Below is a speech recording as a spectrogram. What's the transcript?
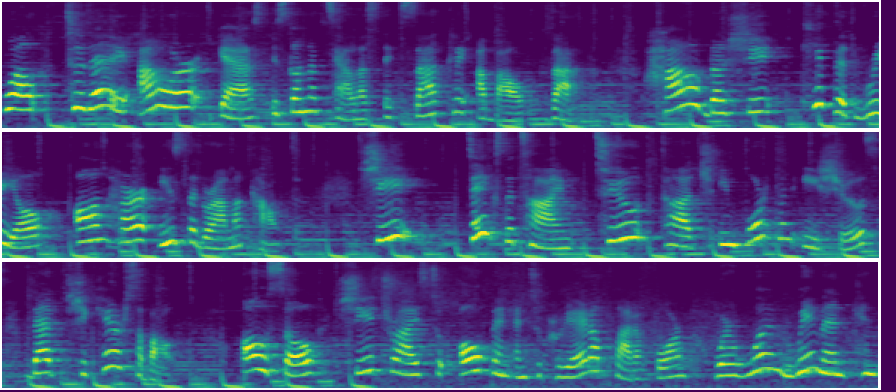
Well, today our guest is gonna tell us exactly about that. How does she keep it real on her Instagram account? She takes the time to touch important issues that she cares about also, she tries to open and to create a platform where women can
